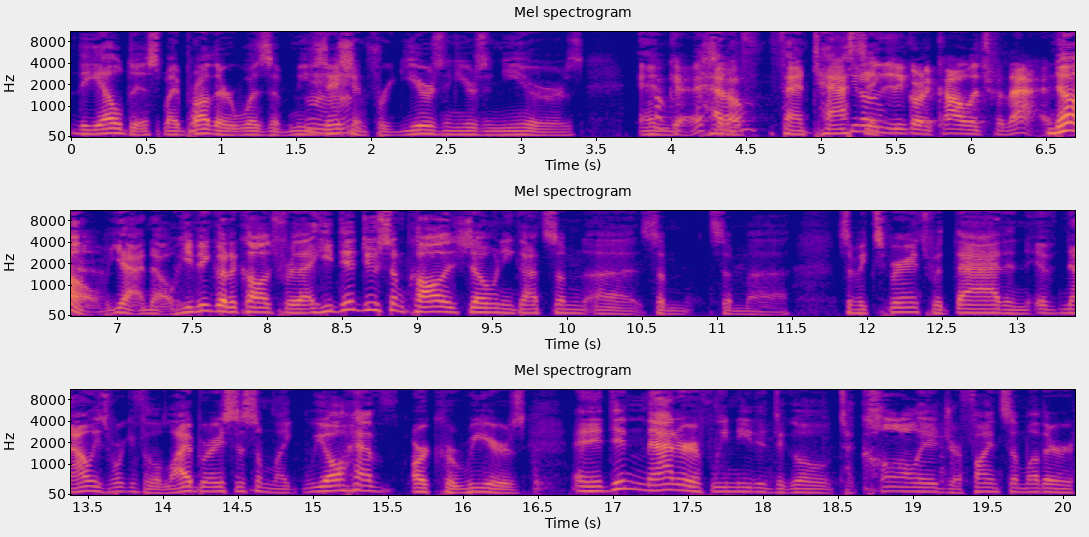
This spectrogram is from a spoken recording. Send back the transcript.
the eldest, my brother was a mm-hmm. musician for years and years and years, and. Okay, had a so fantastic. You don't need to go to college for that. no, yeah, no, he didn't go to college for that. He did do some college though, and he got some, uh, some, some, uh, some experience with that. And if now he's working for the library system, like we all have our careers, and it didn't matter if we needed to go to college or find some other.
